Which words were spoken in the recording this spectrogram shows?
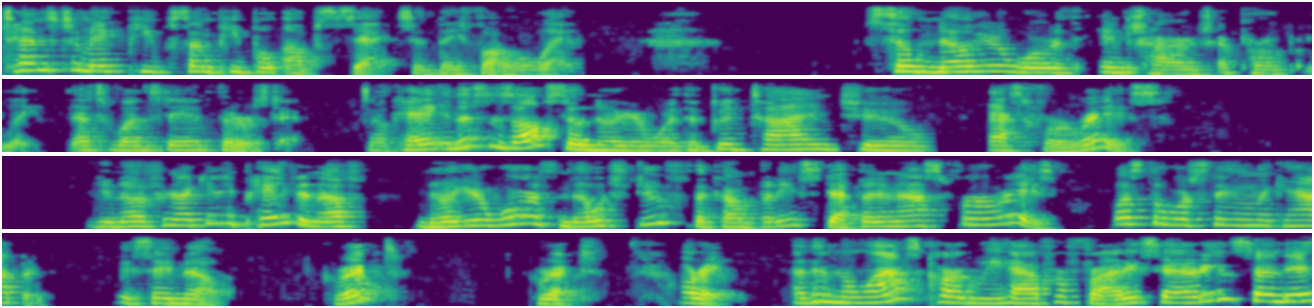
tends to make people some people upset and they fall away. So know your worth and charge appropriately. That's Wednesday and Thursday. Okay, and this is also know your worth a good time to ask for a raise. You know, if you're not getting paid enough, know your worth, know what you do for the company, step in and ask for a raise. What's the worst thing that can happen? They say no. Correct? Correct. All right. And then the last card we have for Friday, Saturday, and Sunday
